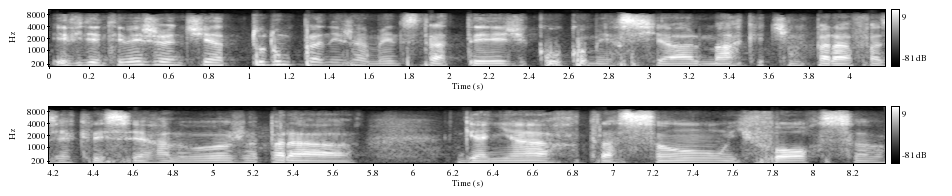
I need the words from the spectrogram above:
evidentemente a gente tinha todo um planejamento estratégico, comercial, marketing para fazer crescer a loja, para ganhar tração e força.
